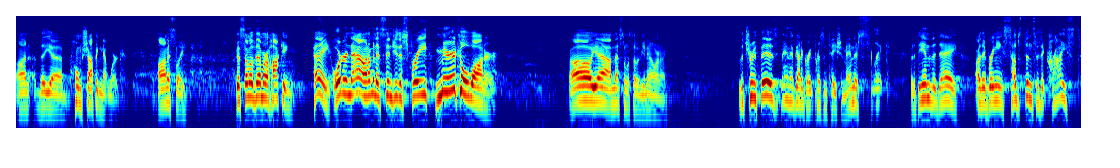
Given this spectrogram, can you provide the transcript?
on the uh, home shopping network, honestly. Because some of them are hawking, hey, order now and I'm going to send you this free miracle water. Oh, yeah, I'm messing with some of you now, aren't I? The truth is, man, they've got a great presentation. Man, they're slick. But at the end of the day, are they bringing substance? Is it Christ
